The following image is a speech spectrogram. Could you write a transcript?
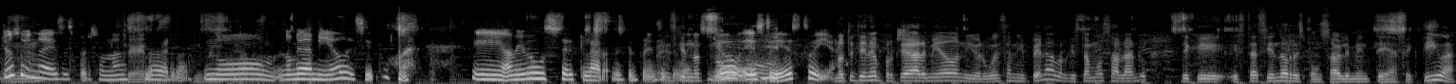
yo soy una de esas personas, Sí, la verdad. No, no me da miedo decir. Eh, a mí me gusta ser clara desde el principio. Es que no- yo no- esto y esto y ya. No te tiene por qué dar miedo, ni vergüenza, ni pena, porque estamos hablando de que estás siendo responsablemente afectiva.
